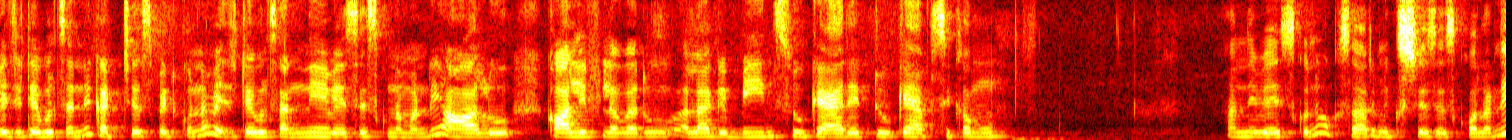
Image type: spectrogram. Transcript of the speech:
వెజిటేబుల్స్ అన్నీ కట్ చేసి పెట్టుకున్న వెజిటేబుల్స్ అన్నీ వేసేసుకున్నామండి. ఆలు కాలీఫ్లవరు అలాగే బీన్స్ క్యారెట్ క్యాప్సికము అన్నీ వేసుకొని ఒకసారి మిక్స్ చేసేసుకోవాలండి.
